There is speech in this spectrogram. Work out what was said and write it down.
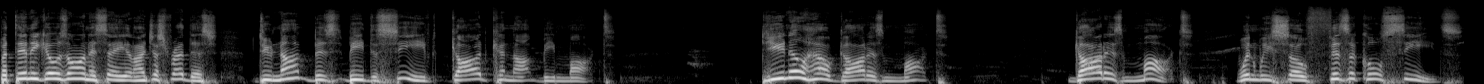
But then he goes on to say, and I just read this do not be deceived, God cannot be mocked. Do you know how God is mocked? God is mocked when we sow physical seeds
